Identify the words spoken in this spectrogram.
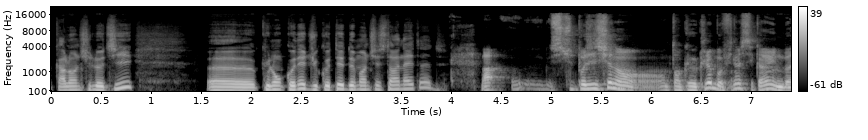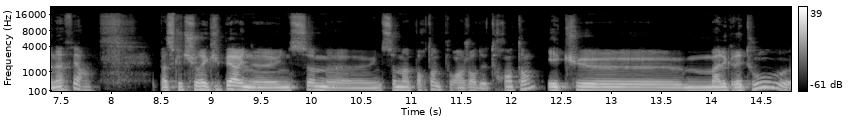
Carlo Ancelotti, euh, que l'on connaît du côté de Manchester United bah, Si tu te positionnes en, tant que club, au final, c'est quand même une bonne affaire. Hein. Parce que tu récupères une, une, somme, euh, une somme importante pour un joueur de 30 ans et que malgré tout,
